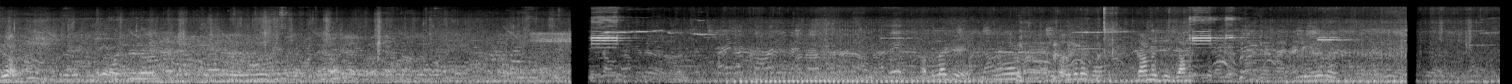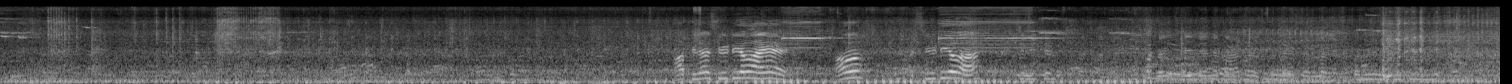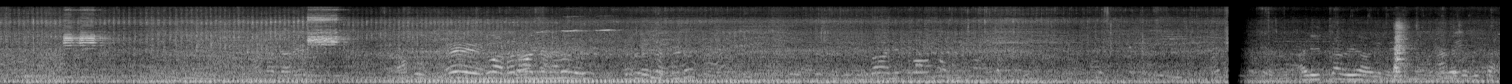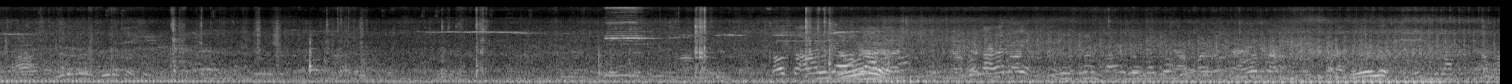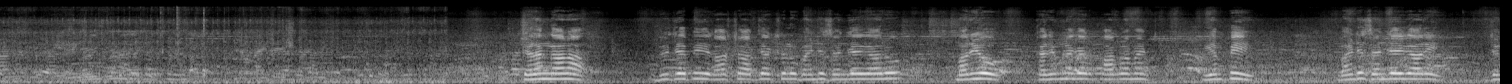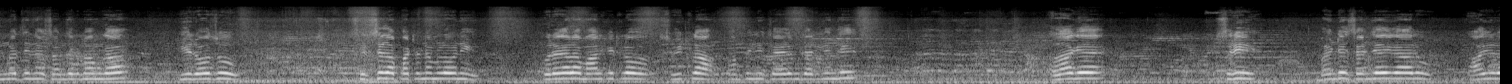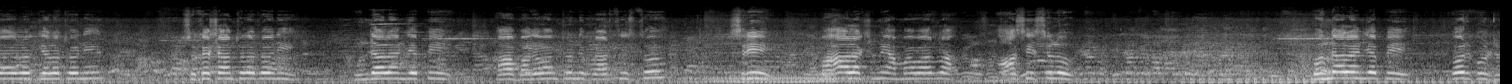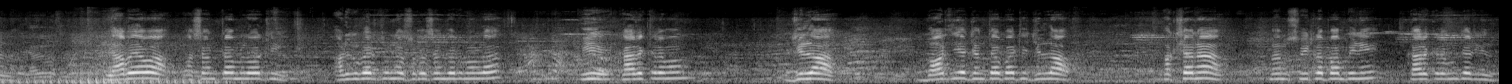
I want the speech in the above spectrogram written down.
Yeah. लगे। हाँ, फ़िलहाल सी टी ओ आए आओ सी टी ओ आ అది ఇస్తా తెలంగాణ బీజేపీ రాష్ట్ర అధ్యక్షులు బండి సంజయ్ గారు మరియు కరీంనగర్ పార్లమెంట్ ఎంపీ బండి సంజయ్ గారి జన్మదిన సందర్భంగా ఈరోజు సిరిసిల్ల పట్టణంలోని కూరగాయల మార్కెట్లో స్వీట్ల పంపిణీ చేయడం జరిగింది. అలాగే శ్రీ బండి సంజయ్ గారు ఆయురారోగ్యాలతోని సుఖశాంతులతోని ఉండాలని చెప్పి ఆ భగవంతుణ్ణి ప్రార్థిస్తూ శ్రీ మహాలక్ష్మి అమ్మవార్ల ఆశీస్సులు పొందాలని చెప్పి కోరుకుంటున్నాను యాభైవ వసంతంలోకి అడుగుపెడుతున్న శుభ సందర్భంలో ఈ కార్యక్రమం జిల్లా భారతీయ జనతా పార్టీ జిల్లా పక్షాన మేము స్వీట్ల పంపిణీ కార్యక్రమం జరిగింది.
